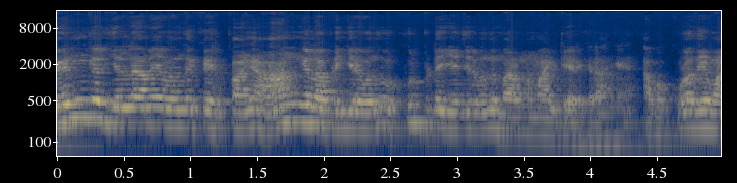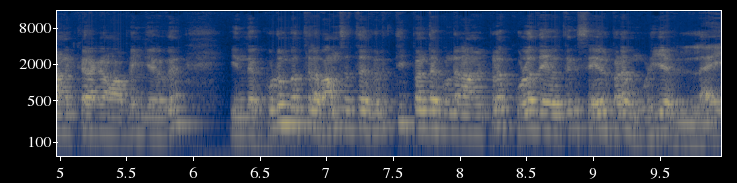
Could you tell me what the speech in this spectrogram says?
பெண்கள் எல்லாமே வந்து இருப்பாங்க. ஆண்கள் அப்படிங்கிற வந்து ஒரு குறிப்பிட்ட ஏஜில் வந்து மரணமாகிட்டே இருக்கிறாங்க. அப்போ குலதெய்வம் அனுக்கிரகம் அப்படிங்கிறது இந்த குடும்பத்தில் வம்சத்தை விருத்தி பண்ண கொண்ட அமைப்பில் குலதெய்வத்துக்கு செயல்பட முடியவில்லை.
